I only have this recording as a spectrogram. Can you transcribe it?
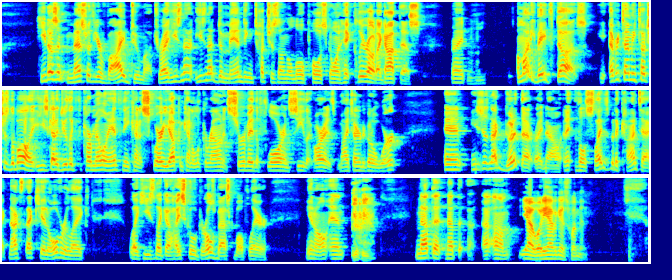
He doesn't mess with your vibe too much, right? He's not he's not demanding touches on the low post, going hit clear out. I got this, right? Mm-hmm. Emoni Bates does. Every time he touches the ball, he's got to do like the Carmelo Anthony kind of square you up and kind of look around and survey the floor and see like, all right, it's my turn to go to work. And he's just not good at that right now. And the slightest bit of contact knocks that kid over like like he's like a high school girls basketball player, you know. And not that not that uh, um yeah. What do you have against women?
